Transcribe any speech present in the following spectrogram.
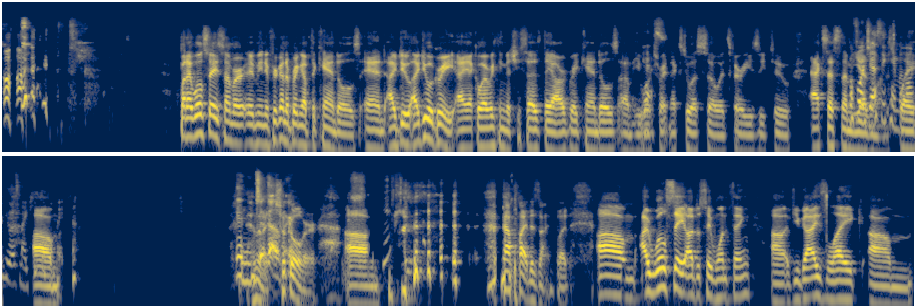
god. But I will say, Summer. I mean, if you're going to bring up the candles, and I do, I do agree. I echo everything that she says. They are great candles. Um, he works right next to us, so it's very easy to access them. He Before has them Jesse came along, he was my Um, mate. and, and took I over. took over. Um, not by design, but um, I will say, I'll just say one thing. Uh, if you guys like um,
